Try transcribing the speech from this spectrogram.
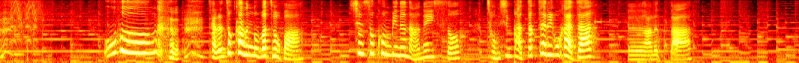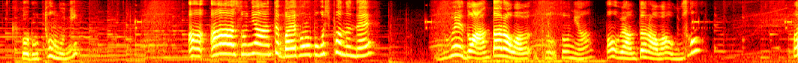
우흥, 잘난 척하는 거 봐, 줘봐. 실속 콤비는 안에 있어. 정신 바짝 차리고 가자. 응, 알았다. 그거 로토 무늬? 아, 아, 소니아한테 말 걸어보고 싶었는데. 왜 너 안 따라와, 소, 소니아? 어, 왜 안 따라와? 웃어? 아,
